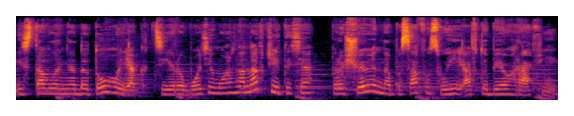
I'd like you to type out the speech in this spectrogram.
і ставлення до того, як цій роботі можна навчитися, про що він написав у своїй автобіографії.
